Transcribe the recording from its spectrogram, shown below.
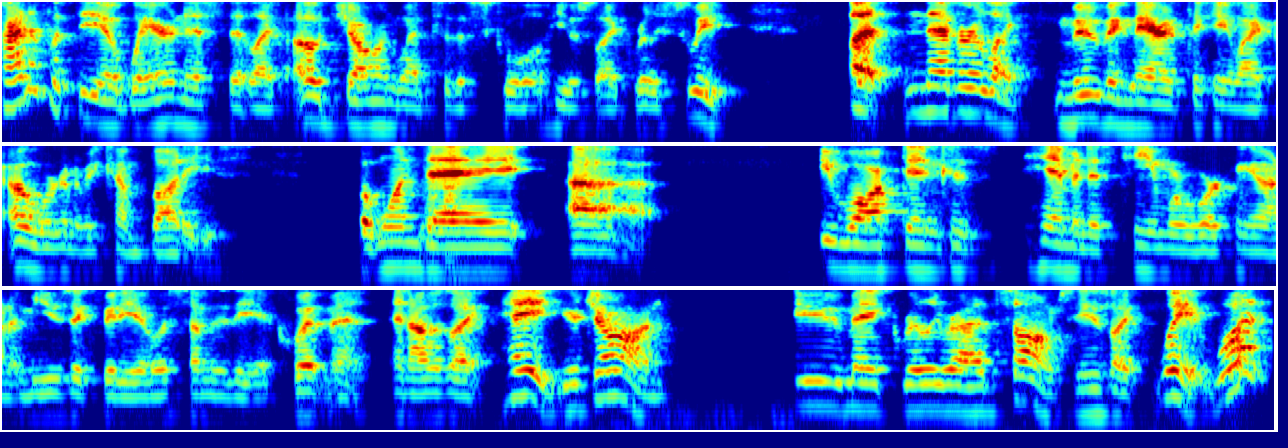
kind of with the awareness that like, oh, John went to the school. He was like really sweet but never like moving there and thinking like, oh, we're gonna become buddies. But one day, uh, he walked in because him and his team were working on a music video with some of the equipment, and I was like, hey, you're John. You make really rad songs. And he was like, wait, what?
